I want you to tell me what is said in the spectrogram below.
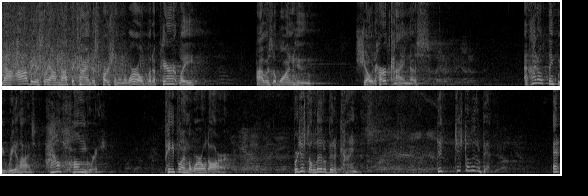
Now, obviously, I'm not the kindest person in the world, but apparently, I was the one who showed her kindness and I don't think we realize how hungry people in the world are for just a little bit of kindness. Just, a little bit. And,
